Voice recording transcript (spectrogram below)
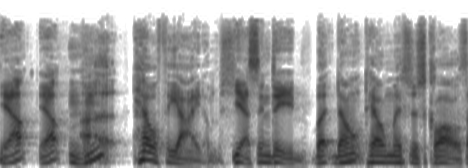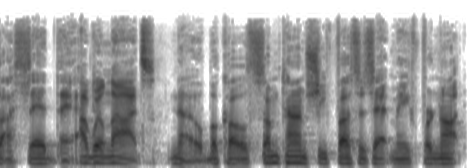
Yep. Yep. mhm. uh, healthy items. yes, indeed. But don't tell Mrs. Claus I said that. I will not. no, because sometimes she fusses at me for not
